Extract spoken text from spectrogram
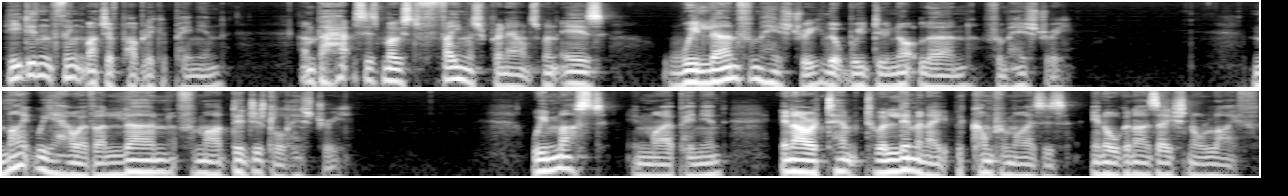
He didn't think much of public opinion, and perhaps his most famous pronouncement is, We learn from history that we do not learn from history. Might we, however, learn from our digital history? We must, in my opinion, in our attempt to eliminate the compromises in organisational life.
